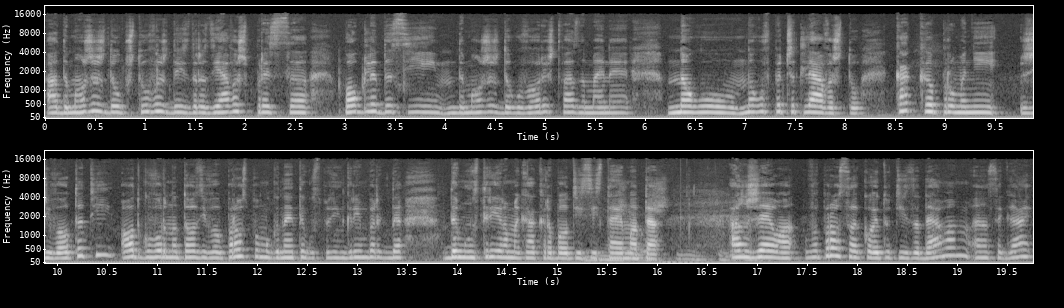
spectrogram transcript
а да можеш да общуваш, да изразяваш през погледа си, да можеш да говориш, това за мен е много, много впечатляващо. Как промени живота ти? Отговор на този въпрос помогнете господин Гринберг да демонстрираме как работи системата. Анжела, въпроса, който ти задавам а сега е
